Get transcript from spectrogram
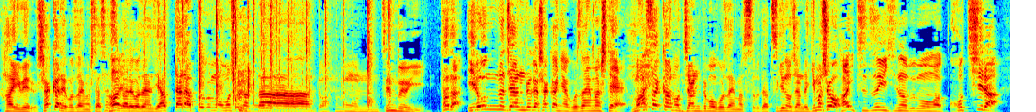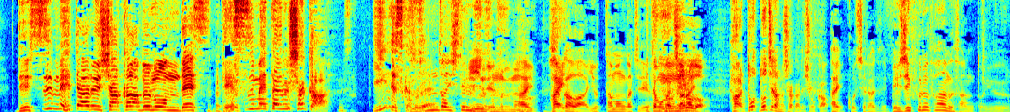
ハイウェル、釈迦でございました。さすがでございます。やったラップ部も面白かった。もう全部いい。ただ、いろんなジャンルが釈迦にはございまして、まさかのジャンルもございます。それでは次のジャンル行きましょう。はい、続いての部門はこちら。デスメタル釈迦部門です。デスメタル釈迦いいんですか、それ？存在してるんですよ、いいんです。そんな部門は。はい。釈迦は言ったもん勝ちです。言ったもん勝ちなるほど。はい、ど、どちらの釈迦でしょうか？はい、こちらはですね、ベジフルファームさんという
